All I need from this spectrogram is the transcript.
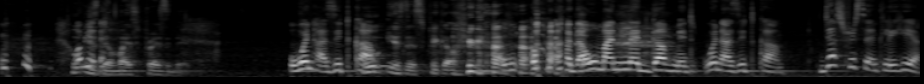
Who is the Vice President? when has it come? Who is the Speaker of Uganda? the woman-led government, when has it come? Just recently here.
